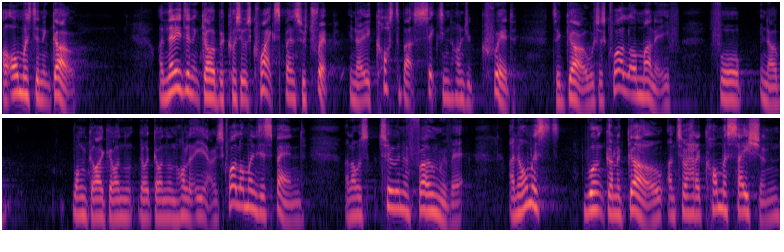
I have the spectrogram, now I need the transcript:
I almost didn't go. And then he didn't go because it was quite expensive trip. You know, it cost about 1,600 quid to go, which is quite a lot of money for, you know, one guy going, going on holiday. You know, it's quite a lot of money to spend. And I was to and fro with it. And I almost weren't going to go until I had a conversation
